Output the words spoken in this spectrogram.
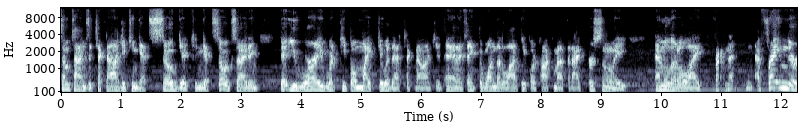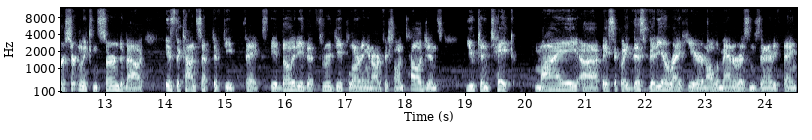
Sometimes the technology can get so good, can get so exciting that you worry what people might do with that technology. And I think the one that a lot of people are talking about that I personally am a little like frightened uh, or certainly concerned about is the concept of deep fakes. The ability that through deep learning and artificial intelligence, you can take my uh, basically this video right here and all the mannerisms and everything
